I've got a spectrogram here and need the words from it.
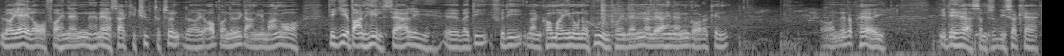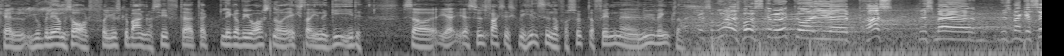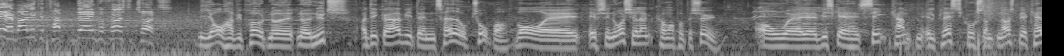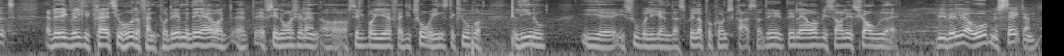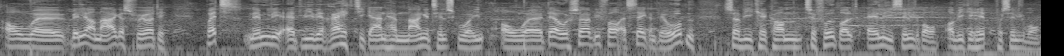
lojal over for hinanden, han har sagt i tygt og tyndt og i op- og nedgang i mange år, det giver bare en helt særlig øh, værdi, fordi man kommer ind under huden på hinanden og lærer hinanden godt at kende. Og netop her i, i det her, som vi så kan kalde jubilæumsåret for Jyske Bank og SIF, der, der ligger vi jo også noget ekstra energi i det. Så jeg, jeg synes faktisk, at vi hele tiden har forsøgt at finde øh, nye vinkler. Som udgangspunkt skal man jo ikke gå i øh, pres, hvis man, hvis man kan se, at han bare lige kan tappe den derind på første touch. I år har vi prøvet noget, noget nyt, og det gør vi den 3. oktober, hvor øh, FC Nordsjælland kommer på besøg. Og øh, vi skal se kampen El Plastico, som den også bliver kaldt. Jeg ved ikke, hvilket kreativ hoved, der fandt på det, men det er jo, at, at FC Nordsjælland og Silkeborg IF er de to eneste klubber lige nu i, øh, i Superligaen, der spiller på kunstgræs, og det, det laver vi så lidt sjov ud af. Vi vælger at åbne stadion og øh, vælger at markedsføre det bredt, nemlig at vi vil rigtig gerne have mange tilskuere ind, og øh, derudover sørger vi for, at stadion bliver åbnet, så vi kan komme til fodbold alle i Silkeborg, og vi kan hæppe på Silkeborg.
